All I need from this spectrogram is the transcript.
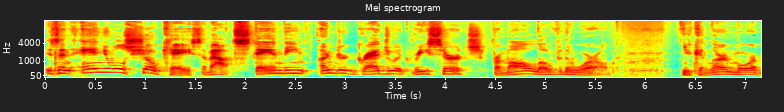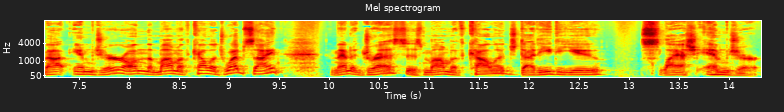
is an annual showcase of outstanding undergraduate research from all over the world. You can learn more about MJUR on the Monmouth College website, and that address is monmouthcollege.edu slash MJUR.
